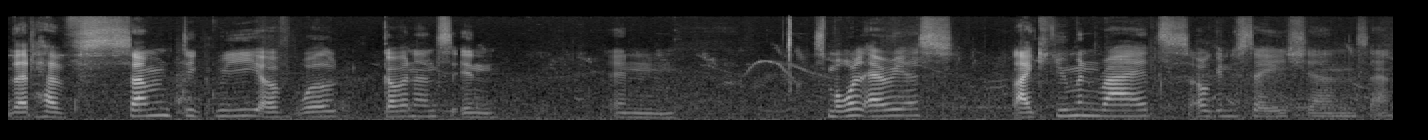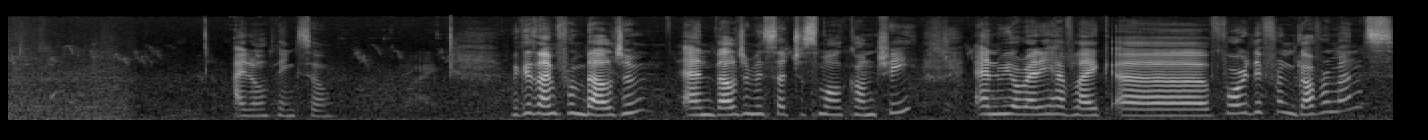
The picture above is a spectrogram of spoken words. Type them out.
that have some degree of world governance in in small areas like human rights organizations and I don't think so. Because I'm from Belgium and Belgium is such a small country and we already have like uh, four different governments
